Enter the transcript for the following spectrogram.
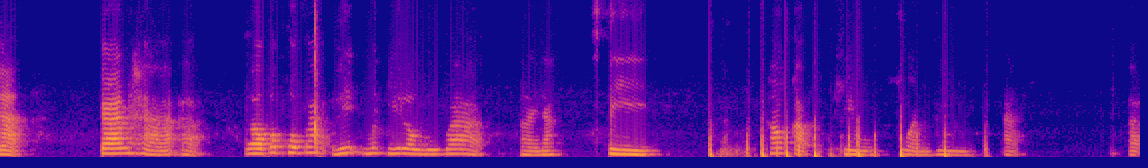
อะการหาอะเราก็พบว่าเฮ้ยเมื่อกี้เรารู้ว่าอะไรนะ C เท่ากับ Q ส่วน V อะอะ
